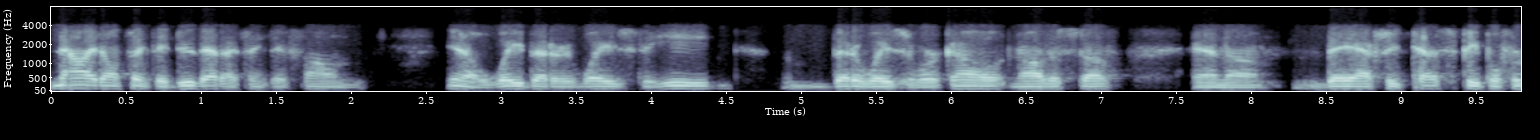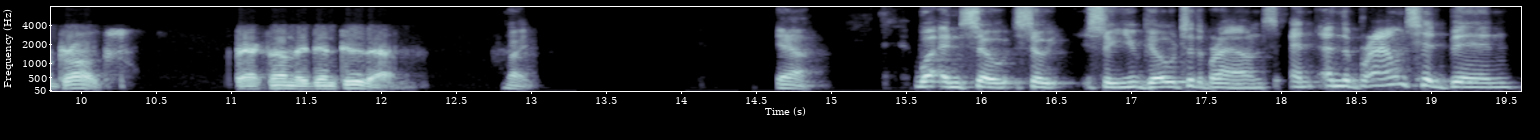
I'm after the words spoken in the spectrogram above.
Now I don't think they do that. I think they found, you know, way better ways to eat, better ways to work out, and all this stuff and uh, they actually test people for drugs. Back then, they didn't do that. Right. Yeah. Well, and so so so you go to the Browns, and and the Browns had been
